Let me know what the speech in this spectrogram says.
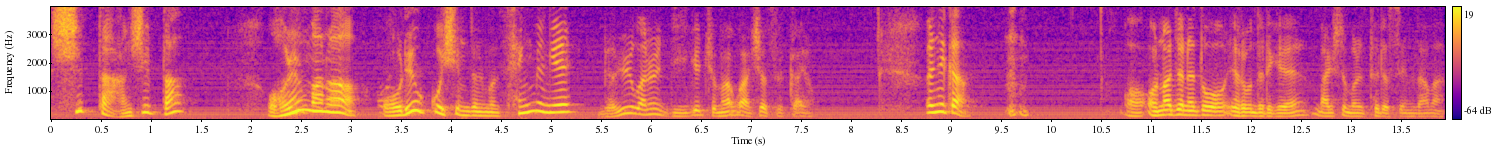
쉽다 안 쉽다? 얼마나 어렵고 힘들면 생명의 면류관을 네게 주마고 하셨을까요? 그러니까 어, 얼마 전에도 여러분들에게 말씀을 드렸습니다만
